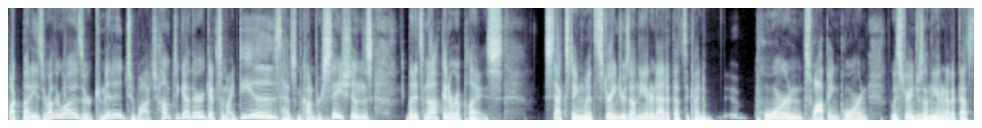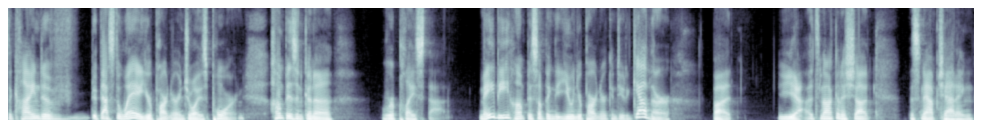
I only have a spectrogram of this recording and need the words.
fuck buddies or otherwise are committed to watch Hump together, get some ideas, have some conversations, but it's not going to replace sexting with strangers on the internet if that's the kind of uh, porn, swapping porn with strangers on the internet if that's the kind of if that's the way your partner enjoys porn. Hump isn't going to replace that. Maybe Hump is something that you and your partner can do together, but yeah, it's not going to shut the Snapchatting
